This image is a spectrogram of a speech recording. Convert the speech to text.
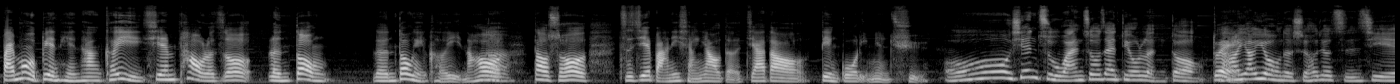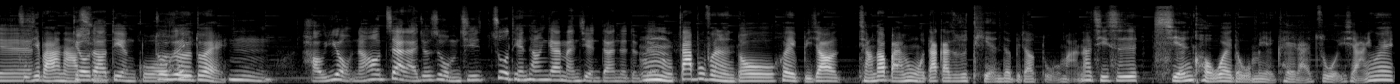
白木耳变甜汤可以先泡了之后冷冻，冷冻也可以。然后到时候直接把你想要的加到电锅里面去。哦，先煮完之后再丢冷冻，对。然后要用的时候就直接直接把它拿丢到电锅。对对对对，嗯。好用，然后再来就是我们其实做甜汤应该蛮简单的，对不对？嗯，大部分人都会比较强到白木耳，大概就是甜的比较多嘛。那其实咸口味的我们也可以来做一下，因为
